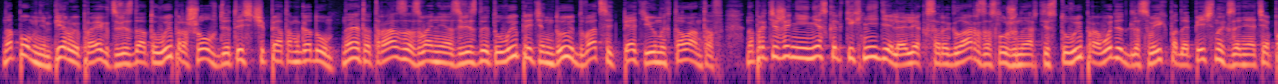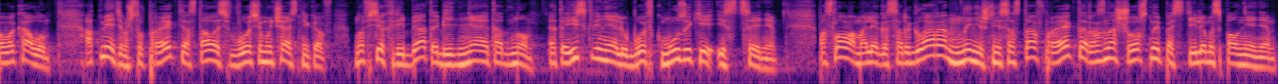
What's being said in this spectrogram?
Напомним, первый проект «Звезда Тувы» прошел в 2005 году. На этот раз за звание «Звезды Тувы» претендуют 25 юных талантов. На протяжении нескольких недель Олег Сарыглар, заслуженный артист Тувы, проводит для своих подопечных занятия по вокалу. Отметим, что в проекте осталось 8 участников, но всех ребят объединяет одно – это искренняя любовь к музыке и сцене. По словам Олега Сарыглара, нынешний состав проекта разношерстный по стилям исполнения.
